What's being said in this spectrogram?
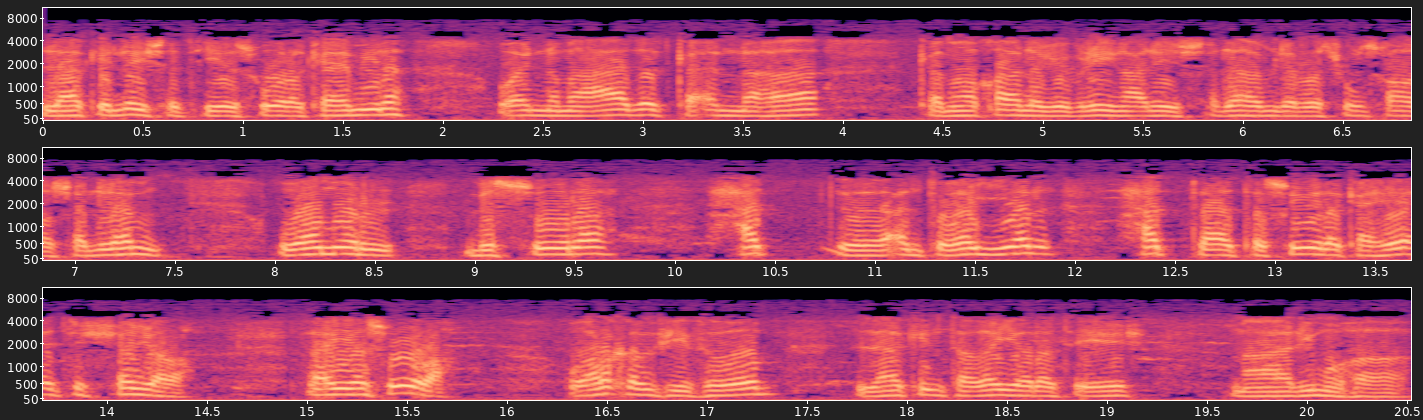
لكن ليست هي صورة كاملة وإنما عادت كأنها كما قال جبريل عليه السلام للرسول صلى الله عليه وسلم ومر بالصورة حتى أن تغير حتى تصير كهيئة الشجرة. فهي صورة ورقم في ثوب لكن تغيرت إيش؟ معالمها.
